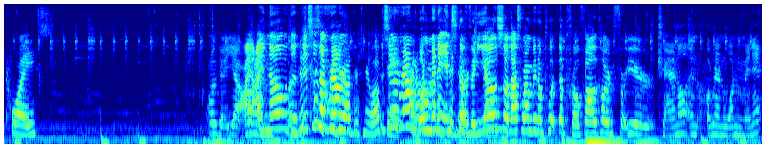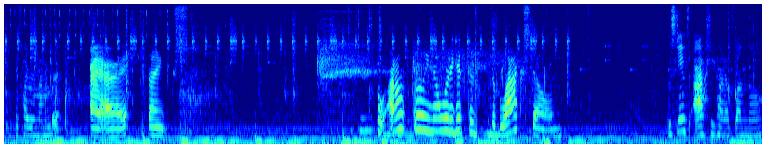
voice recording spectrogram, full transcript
twice. Okay, yeah, I, I Um, know that this is trying to figure around this. This is around one minute into the video, so that's where I'm gonna put the profile card for your channel in around one minute, if I remember. Alright, alright. Thanks. Oh, I don't really know where to get the, the black stone. This game's actually kind of fun though.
